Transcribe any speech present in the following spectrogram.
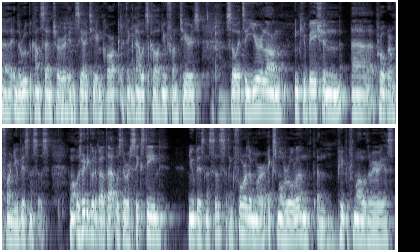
Uh, in the Rubicon Centre mm-hmm. in CIT in Cork. I think now it's called New Frontiers. Okay. So it's a year long incubation uh, program for new businesses. And what was really good about that was there were 16 new businesses. I think four of them were ex Motorola and, and, people from all other areas.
